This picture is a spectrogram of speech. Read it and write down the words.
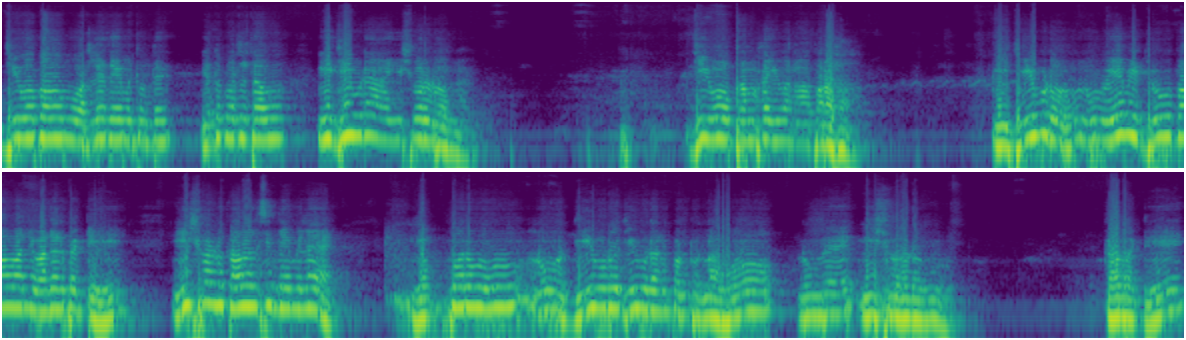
జీవభావం వదిలేదేమిటి ఎందుకు వదులుతావు? ఈ జీవుడే ఆ ఈశ్వరుడు అన్నాడు. జీవో బ్రహ్మ ఇవ నాపరహ ఈ జీవుడు నువ్వేమి జీవభావాన్ని వదిలిపెట్టి ఈశ్వరుడు కావాల్సిందేమిలే? ఎవ్వరు నువ్వు జీవుడు జీవుడు అనుకుంటున్నావో నువ్వే ఈశ్వరుడవు. కాబట్టి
